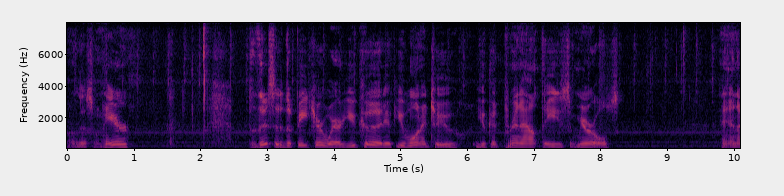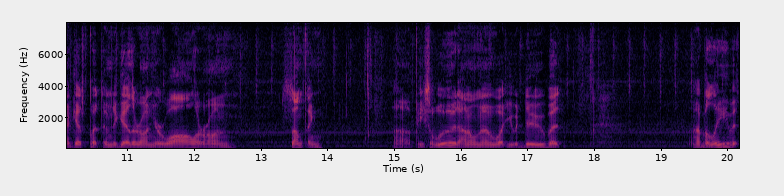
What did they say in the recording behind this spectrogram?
This one here this is the feature where you could, if you wanted to, you could print out these murals and I guess put them together on your wall or on something, piece of wood. I don't know what you would do, but I believe it,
